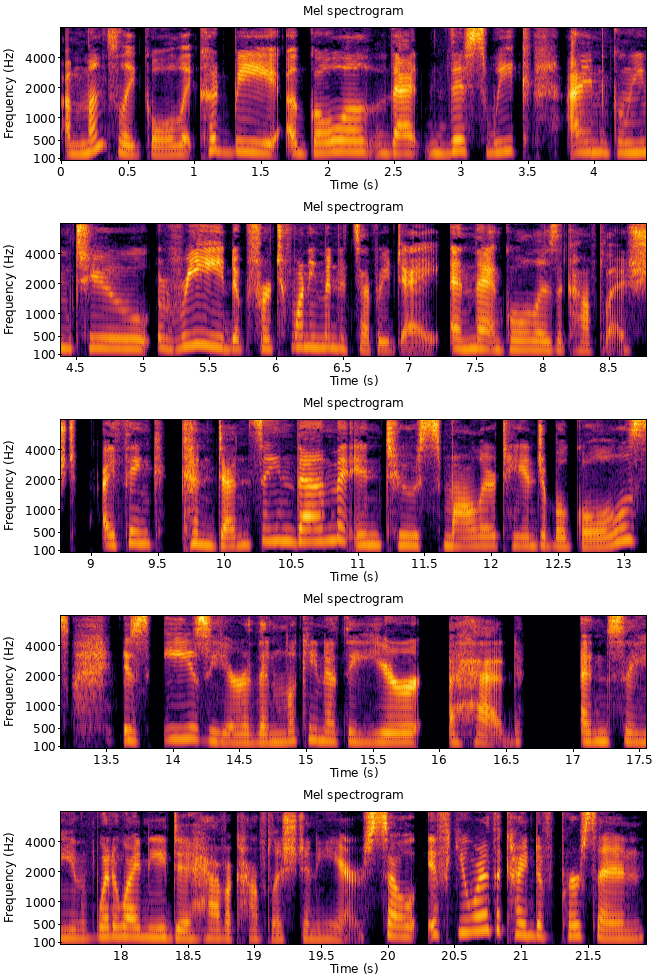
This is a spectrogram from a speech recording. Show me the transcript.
a monthly goal. It could be a goal that this week I'm going to read for 20 minutes every day and that goal is accomplished. I think condensing them into smaller, tangible goals is easier than looking at the year ahead and saying, what do I need to have accomplished in a year? So if you are the kind of person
